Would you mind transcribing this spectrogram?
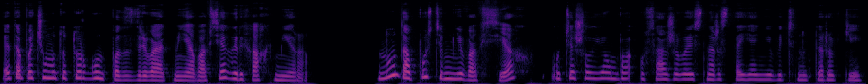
«Это почему-то Тургун подозревает меня во всех грехах мира». «Ну, допустим, не во всех, утешил Йомба, усаживаясь на расстоянии вытянутой руки.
